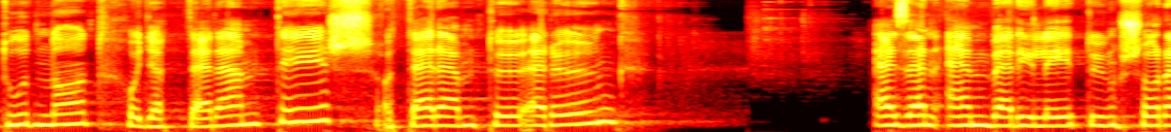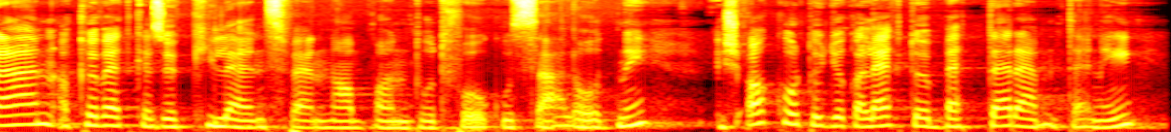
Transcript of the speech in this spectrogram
tudnod, hogy a teremtés, a teremtő erőnk, ezen emberi létünk során a következő 90 napban tud fókuszálódni, és akkor tudjuk a legtöbbet teremteni,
